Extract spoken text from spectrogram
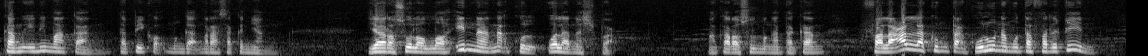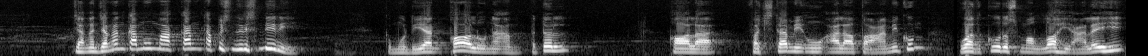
kami ini makan tapi kok enggak merasa kenyang." "Ya Rasulullah, inna nakul wala nashba." Maka Rasul mengatakan, "Fala'allakum ta'kuluna mutafarriqin." Jangan-jangan kamu makan tapi sendiri-sendiri. Kemudian qalu na'am. Betul? Qala fajtami'u ala ta'amikum wadhkuru smallahi alaihi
